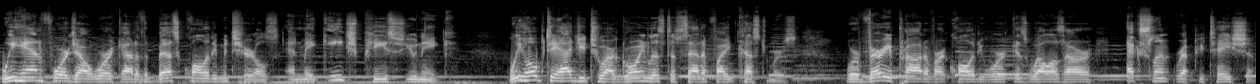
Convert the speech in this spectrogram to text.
We hand forge our work out of the best quality materials and make each piece unique. We hope to add you to our growing list of satisfied customers. We're very proud of our quality work as well as our excellent reputation.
